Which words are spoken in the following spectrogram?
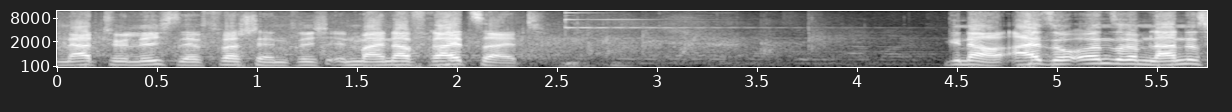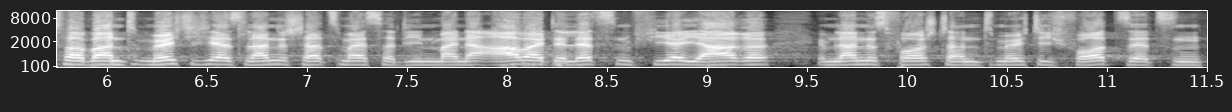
Natürlich, selbstverständlich, in meiner Freizeit. Genau, also unserem Landesverband möchte ich als Landesschatzmeister dienen. Meine Arbeit der letzten vier Jahre im Landesvorstand möchte ich fortsetzen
